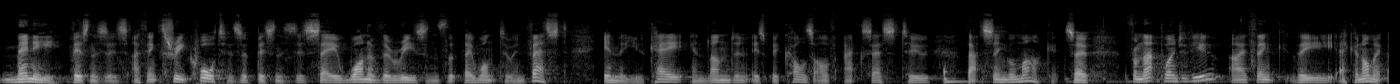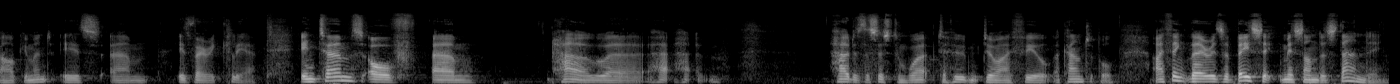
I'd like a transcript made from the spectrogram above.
many businesses, I think three quarters of businesses say one of the reasons that they want to invest in the UK, in London, is because of access to that single market. So from that point of view, I think the economic argument is, um, is very clear. In terms of um, how, uh, how, how does the system work, to whom do I feel accountable, I think there is a basic misunderstanding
